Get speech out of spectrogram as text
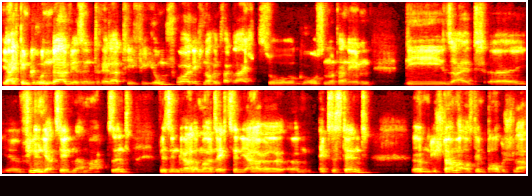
Ja, ich bin Gründer. Wir sind relativ jungfreudig noch im Vergleich zu großen Unternehmen, die seit äh, vielen Jahrzehnten am Markt sind. Wir sind gerade mal 16 Jahre ähm, existent. Ähm, ich stamme aus dem Baubeschlag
